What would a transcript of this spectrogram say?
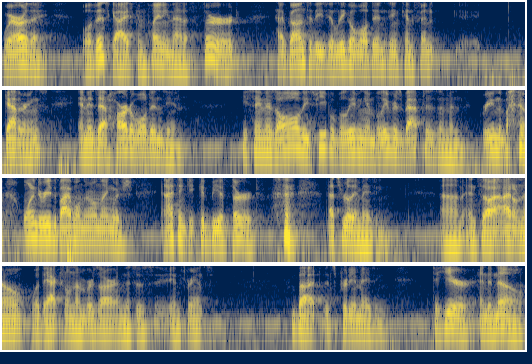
Where are they? Well this guy is complaining that a third have gone to these illegal Waldensian confen- gatherings and is at heart a Waldensian he's saying there's all these people believing in believers baptism and reading the Bible wanting to read the Bible in their own language and I think it could be a third. That's really amazing. Um, and so I, I, don't know what the actual numbers are, and this is in France, but it's pretty amazing to hear and to know.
